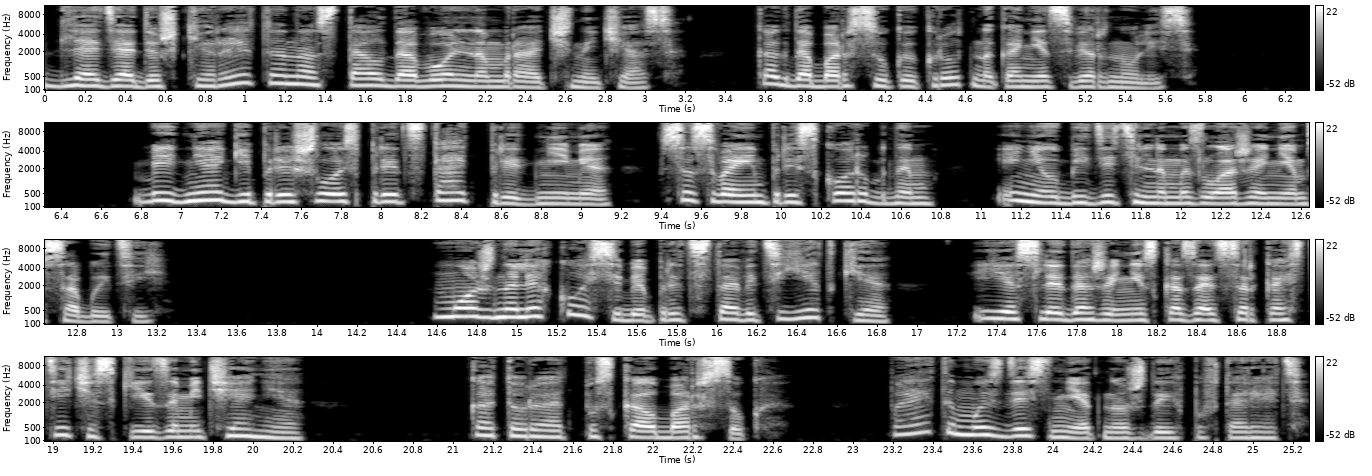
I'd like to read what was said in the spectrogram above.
Для дядюшки Ретта настал довольно мрачный час — когда барсук и крот наконец вернулись. Бедняге пришлось предстать пред ними со своим прискорбным и неубедительным изложением событий. Можно легко себе представить едкие, если даже не сказать саркастические замечания, которые отпускал барсук. Поэтому здесь нет нужды их повторять.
